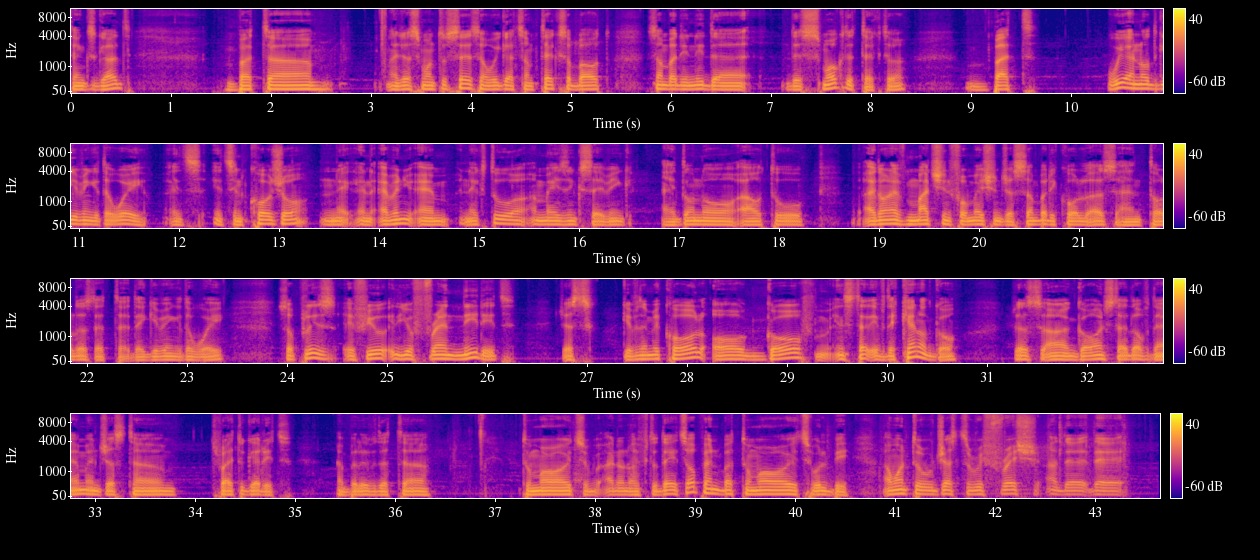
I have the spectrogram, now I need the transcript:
thanks God, but uh, I just want to say, so we got some text about somebody need the, the smoke detector, but we are not giving it away. It's it's in Kojo, ne- in Avenue M, next to uh, Amazing Saving. I don't know how to. I don't have much information. Just somebody called us and told us that uh, they're giving it away. So please, if you your friend need it, just give them a call or go instead. If they cannot go, just uh, go instead of them and just um, try to get it. I believe that uh, tomorrow it's I don't know if today it's open, but tomorrow it will be. I want to just refresh uh, the the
